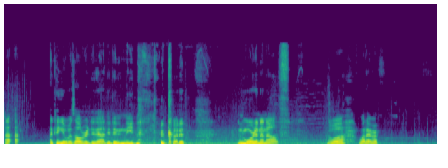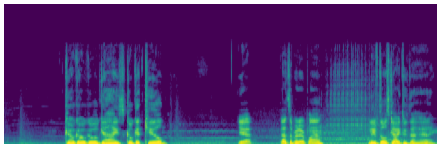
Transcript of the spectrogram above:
I, I, I think it was already that. You didn't need to cut it in more than an elf. Well, whatever. Go, go, go, guys! Go get killed! Yeah, that's a better plan. Leave those guys to die.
